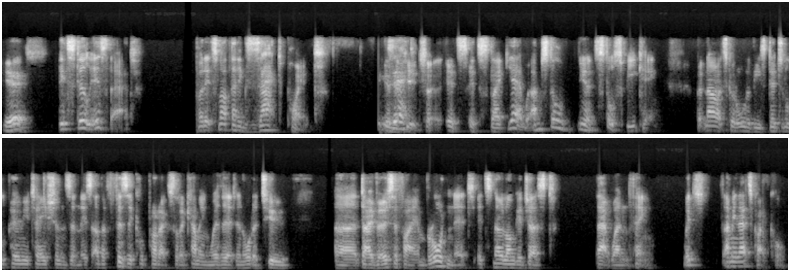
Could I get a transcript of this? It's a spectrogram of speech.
Yes. It still is that, but it's not that exact point Exactly. in the future. It's it's like yeah, I'm still you know still speaking, but now it's got all of these digital permutations and there's other physical products that are coming with it in order to uh, diversify and broaden it. It's no longer just that one thing, which I mean that's quite cool.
